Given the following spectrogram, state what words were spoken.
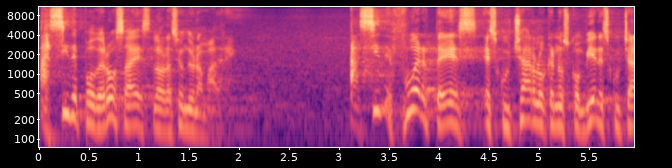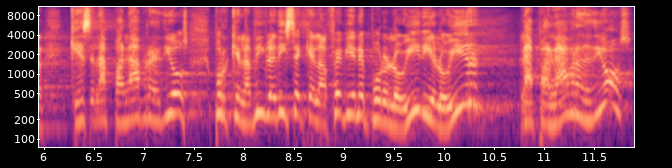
Así de poderosa es la oración de una madre. Así de fuerte es escuchar lo que nos conviene escuchar, que es la palabra de Dios. Porque la Biblia dice que la fe viene por el oír y el oír la palabra de Dios.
